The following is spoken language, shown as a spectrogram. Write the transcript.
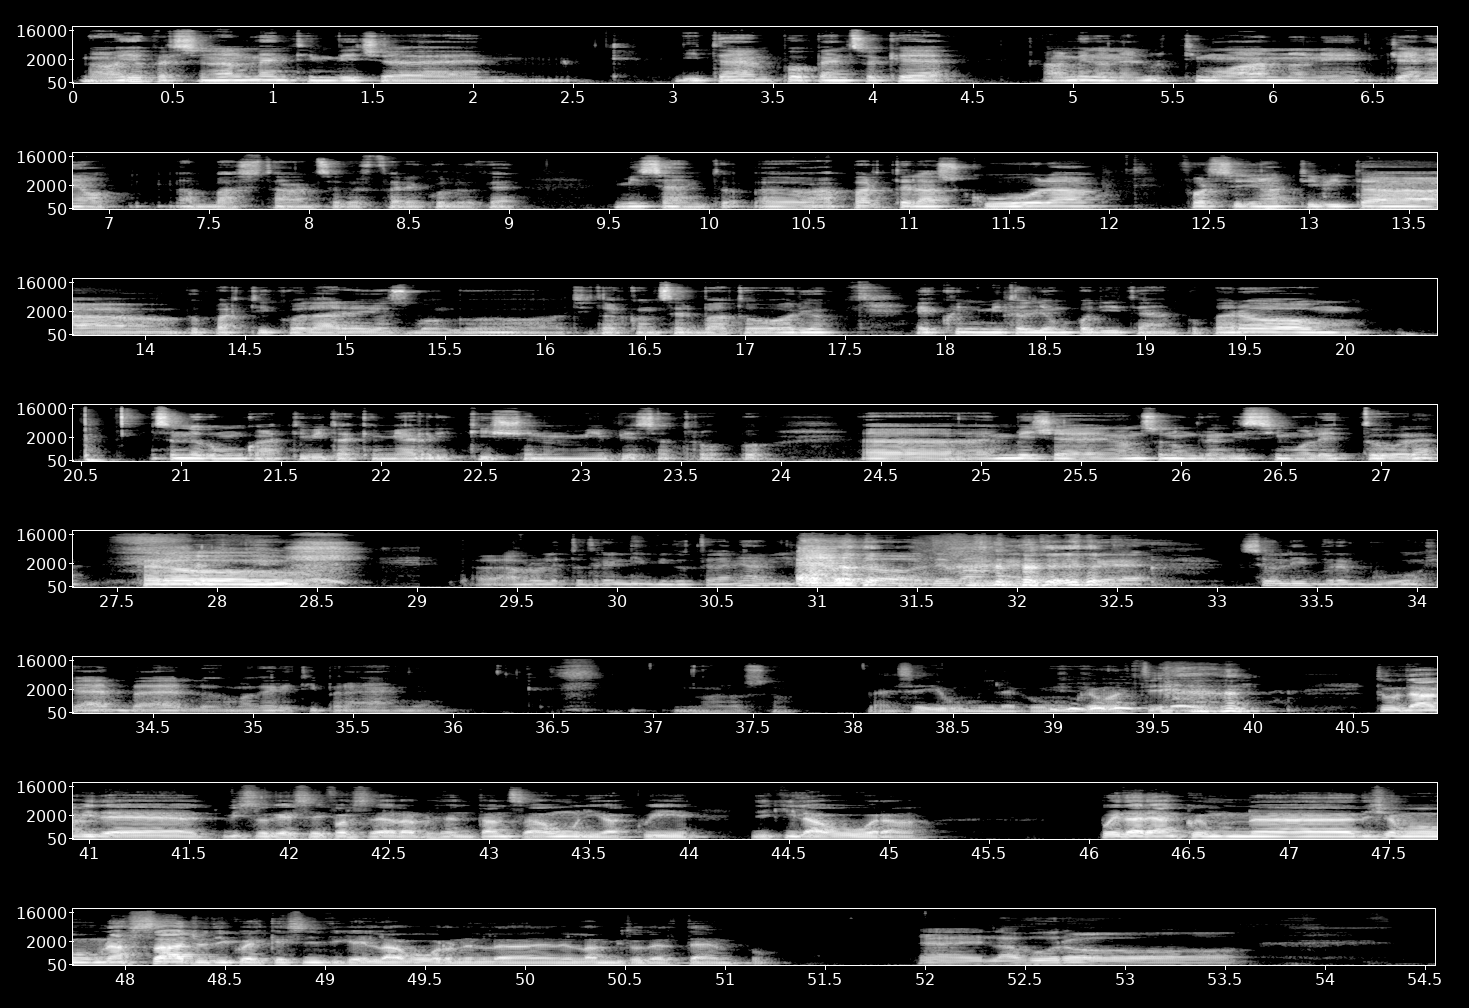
No, io personalmente invece mh, di tempo penso che almeno nell'ultimo anno ne, già ne ho abbastanza per fare quello che mi sento. Eh, a parte la scuola, forse di un'attività più particolare, io svolgo attività al conservatorio e quindi mi toglie un po' di tempo, però mh, essendo comunque un'attività che mi arricchisce non mi pesa troppo. Eh, invece non sono un grandissimo lettore, però eh, avrò letto tre libri tutta la mia vita, però devo ammettere che se un libro è buono, cioè è bello, magari ti prende, non lo so. Beh, sei umile comunque, Mattia. tu, Davide, visto che sei forse la rappresentanza unica qui di chi lavora, puoi dare anche un, eh, diciamo, un assaggio di quel che significa il lavoro nel- nell'ambito del tempo. Eh, il lavoro,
